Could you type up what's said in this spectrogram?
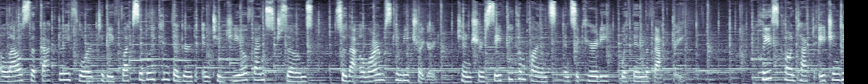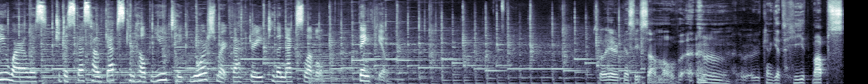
allows the factory floor to be flexibly configured into geofenced zones so that alarms can be triggered to ensure safety compliance and security within the factory. Please contact H&D Wireless to discuss how GEPS can help you take your smart factory to the next level. Thank you. So here you can see some of, you can get heat maps,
